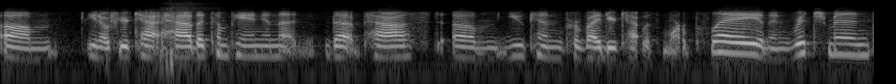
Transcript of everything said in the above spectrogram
um you know if your cat had a companion that that passed um you can provide your cat with more play and enrichment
